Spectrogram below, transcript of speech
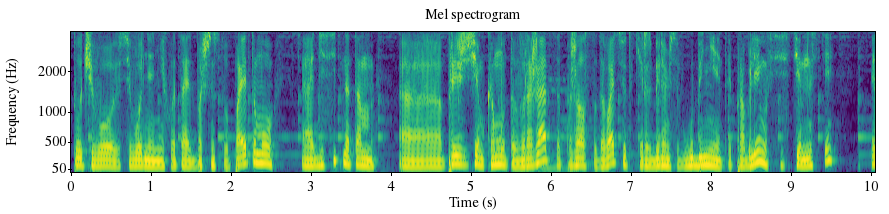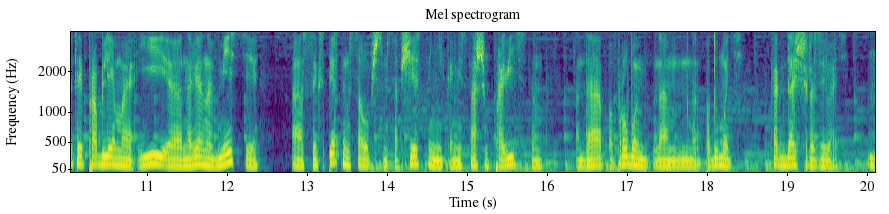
то, чего сегодня не хватает большинству. Поэтому э, действительно там, э, прежде чем кому-то выражаться, пожалуйста, давайте все-таки разберемся в глубине этой проблемы, в системности этой проблемы и, наверное, вместе с экспертным сообществом, с общественниками, с нашим правительством, да, попробуем нам подумать, как дальше развивать, угу.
